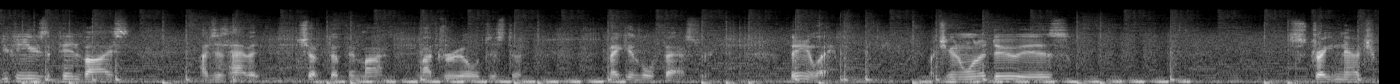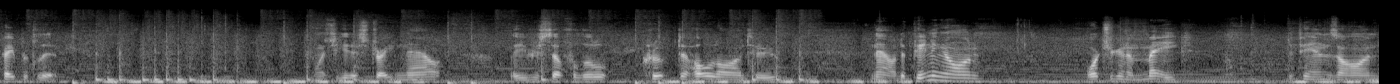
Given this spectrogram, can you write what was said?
you can use the pin vise. I just have it chucked up in my, my drill just to make it a little faster. But anyway, what you're going to want to do is straighten out your paper clip. Once you get it straightened out, leave yourself a little crook to hold on to. Now, depending on what you're going to make, depends on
